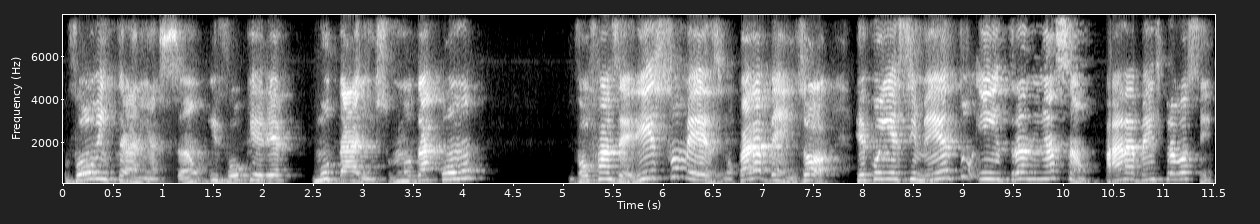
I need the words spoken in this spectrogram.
vou entrar em ação e vou querer mudar isso. Mudar como? Vou fazer isso mesmo. Parabéns, ó reconhecimento e entrando em ação. Parabéns para você.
